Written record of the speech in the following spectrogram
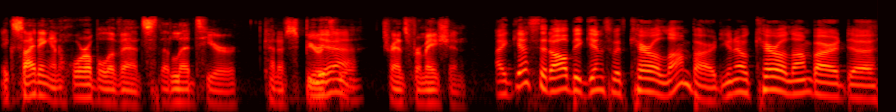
exciting and horrible events that led to your kind of spiritual yeah. transformation. I guess it all begins with Carole Lombard. You know, Carole Lombard uh,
